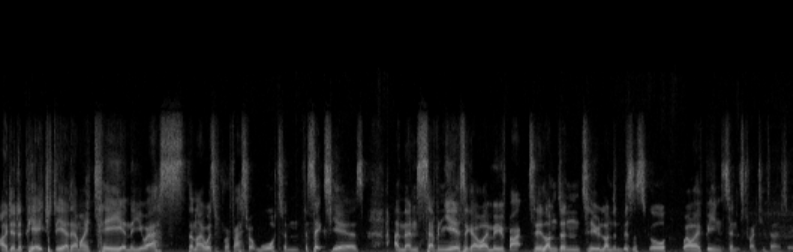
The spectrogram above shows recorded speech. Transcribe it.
I did a PhD at MIT in the US. Then I was a professor at Wharton for six years. And then seven years ago, I moved back to London to London Business School, where I've been since 2013.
